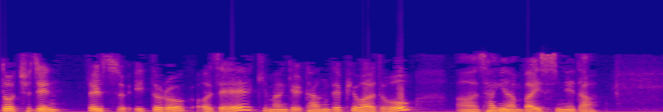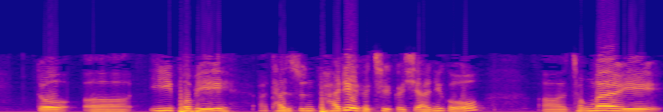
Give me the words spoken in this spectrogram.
도 추진될 수 있도록 어제 김한길 당대표와도 어, 상의한 바 있습니다. 또, 어, 이 법이 단순 발의에 그칠 것이 아니고, 어, 정말 이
